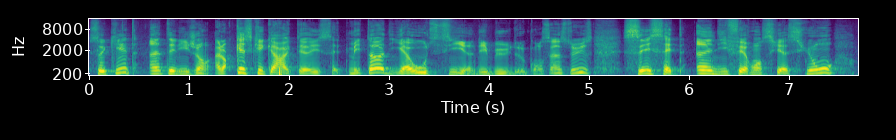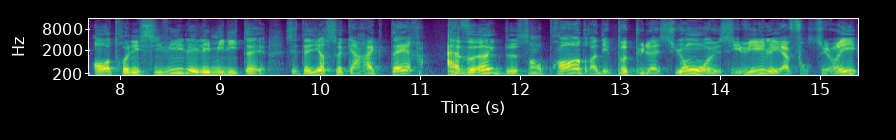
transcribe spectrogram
Ce qui est intelligent. Alors, qu'est-ce qui caractérise cette méthode? Il y a aussi un début de consensus, c'est cette indifférenciation entre les civils et les militaires. C'est-à-dire ce caractère aveugle de s'en prendre à des populations euh, civiles et a fortiori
